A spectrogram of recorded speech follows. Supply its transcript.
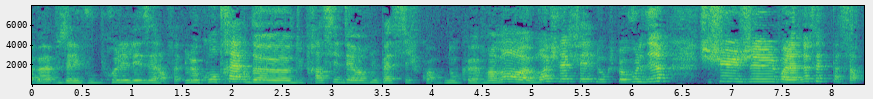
bah, vous allez vous brûler les ailes en fait. Le contraire du principe des revenus passifs quoi. Donc vraiment, moi je l'ai fait, donc je peux vous le dire. Je suis, voilà, ne faites pas ça.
